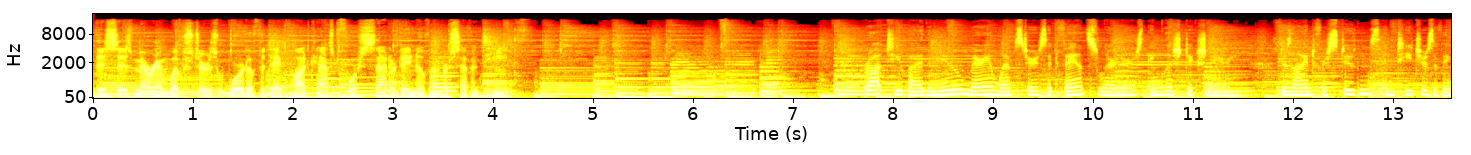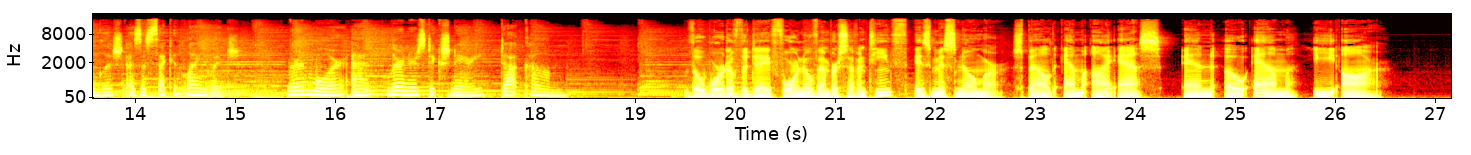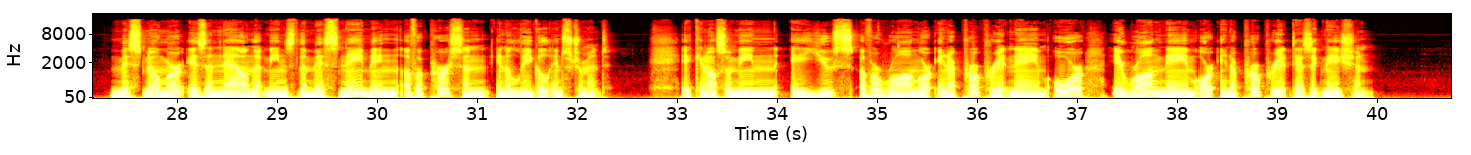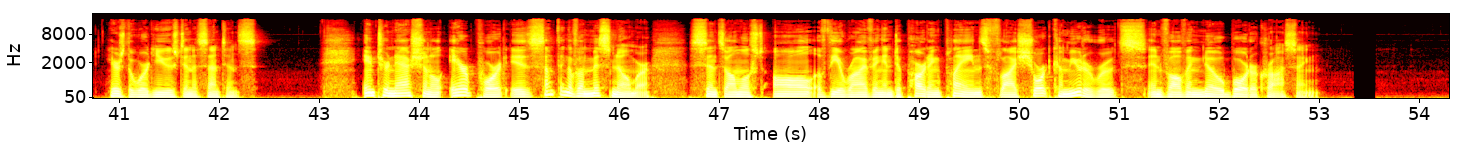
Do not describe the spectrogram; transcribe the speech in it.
This is Merriam Webster's Word of the Day podcast for Saturday, November 17th. Brought to you by the new Merriam Webster's Advanced Learners English Dictionary, designed for students and teachers of English as a second language. Learn more at learnersdictionary.com. The word of the day for November 17th is misnomer, spelled M I S N O M E R. Misnomer is a noun that means the misnaming of a person in a legal instrument. It can also mean a use of a wrong or inappropriate name or a wrong name or inappropriate designation. Here's the word used in a sentence. International airport is something of a misnomer, since almost all of the arriving and departing planes fly short commuter routes involving no border crossing.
